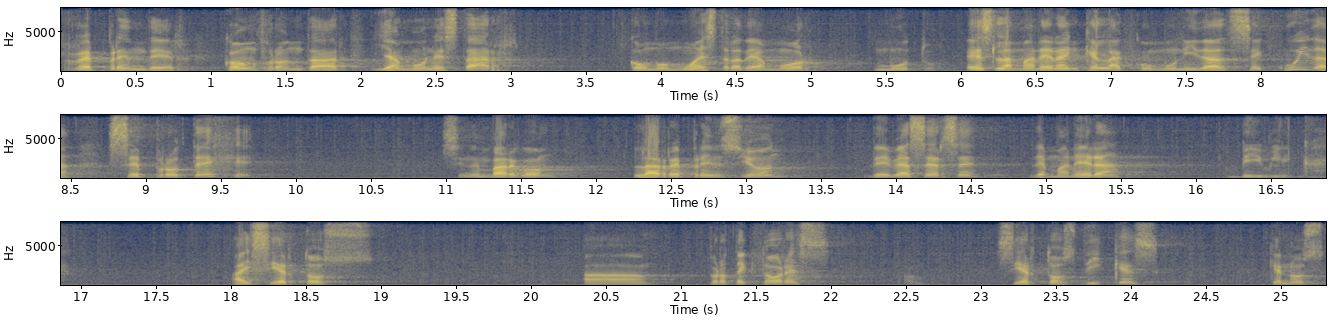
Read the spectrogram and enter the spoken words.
reprender, confrontar y amonestar como muestra de amor mutuo. Es la manera en que la comunidad se cuida, se protege. Sin embargo, la reprensión debe hacerse de manera bíblica. Hay ciertos ah, protectores, ciertos diques que nos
